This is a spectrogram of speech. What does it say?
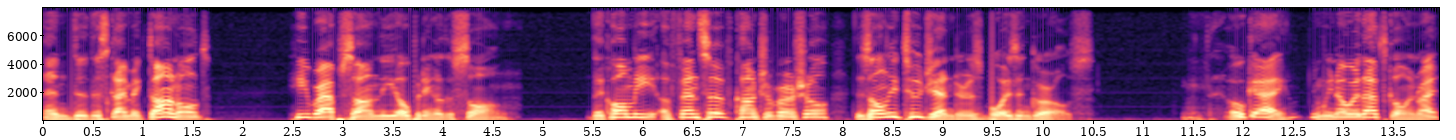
And uh, this guy MacDonald, he raps on the opening of the song. They call me offensive, controversial. There's only two genders, boys and girls. Okay, we know where that's going, right?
